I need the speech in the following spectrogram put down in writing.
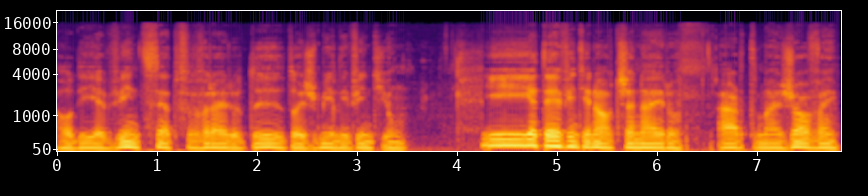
ao dia 27 de fevereiro de 2021. E até 29 de janeiro, a Arte Mais Jovem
